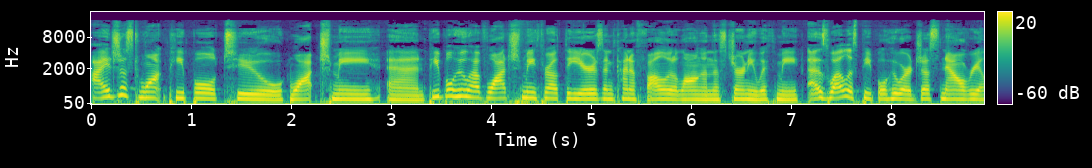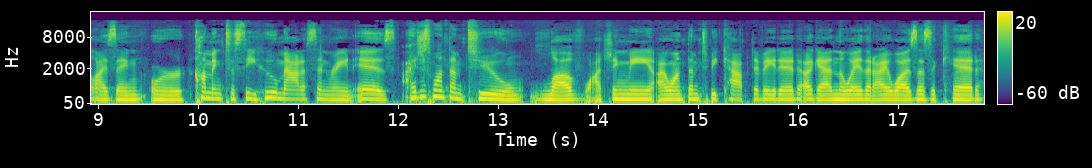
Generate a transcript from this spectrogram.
I just want people to watch me and people who have watched me throughout the years and kind of followed along on this journey with me, as well as people who are just now realizing or coming to see who Madison Rain is. I just want them to love watching me. I want them to be captivated again the way that I was as a kid.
